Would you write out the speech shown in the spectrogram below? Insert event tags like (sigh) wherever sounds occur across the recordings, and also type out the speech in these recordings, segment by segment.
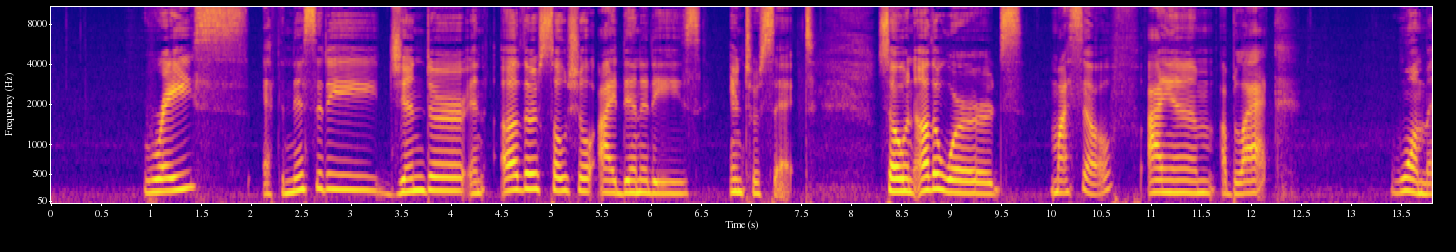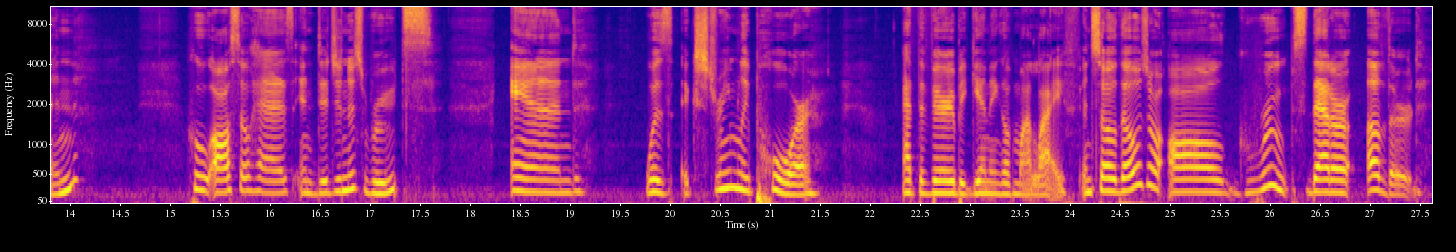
race, ethnicity, gender, and other social identities intersect. So, in other words, myself, I am a black woman who also has indigenous roots and was extremely poor at the very beginning of my life. And so those are all groups that are othered.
